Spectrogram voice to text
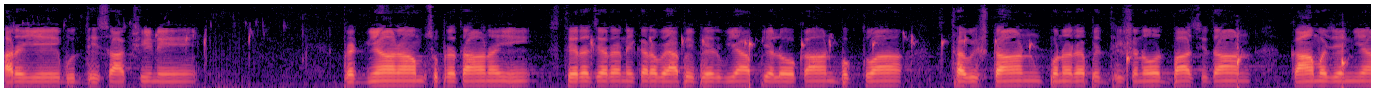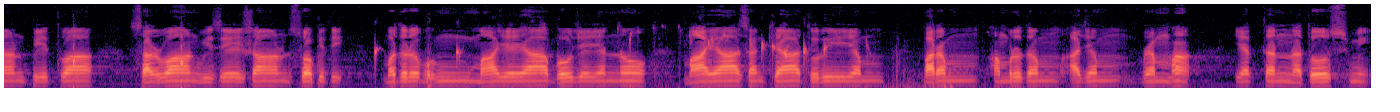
हरये बुद्धिसाक्षिणे। प्रज्ञानां सुप्रतानैः स्थिरचर निकर व्यापिभिर्व्याप्य लोकान् भुक्त्वा स्थविष्टान् पुनरपि धिषणोद्भासितान् कामजन्यान् पीत्वा सर्वान् विशेषान् स्वपिति। मधुरभुङ् मायया भोजयन्नो। मायासङ्ख्यातुरीयम् परम् अमृतम्, अजम् ब्रह्म। यत्तन्नतोऽस्मि।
